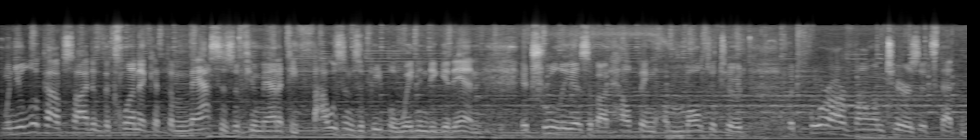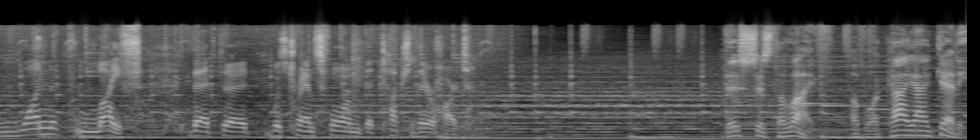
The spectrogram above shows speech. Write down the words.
When you look outside of the clinic at the masses of humanity, thousands of people waiting to get in, it truly is about helping a multitude. But for our volunteers, it's that one life that uh, was transformed that touched their heart. This is the life of Wakaya Getty.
